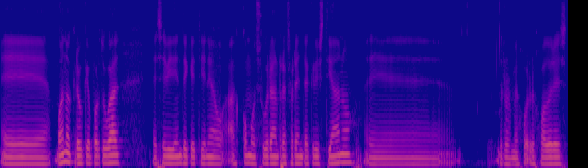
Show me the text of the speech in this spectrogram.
Eh, bueno, creo que Portugal es evidente que tiene como su gran referente a Cristiano, eh, de los mejores jugadores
